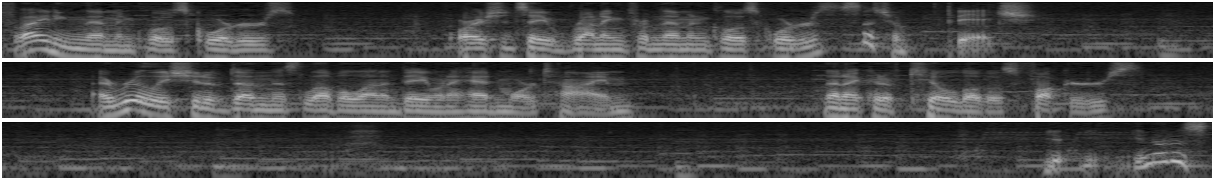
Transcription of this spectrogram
Fighting them in close quarters, or I should say running from them in close quarters, is such a bitch. I really should have done this level on a day when I had more time. Then I could have killed all those fuckers. You, you notice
